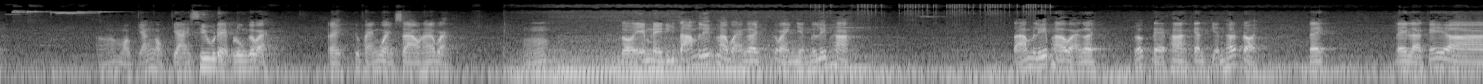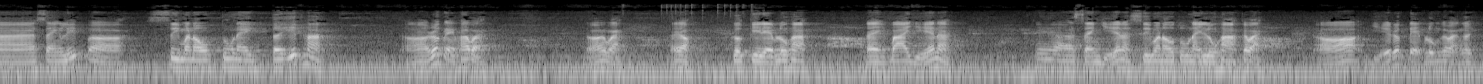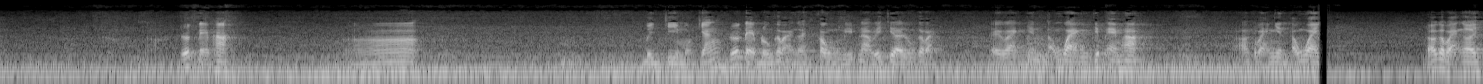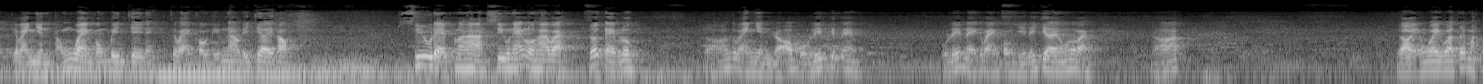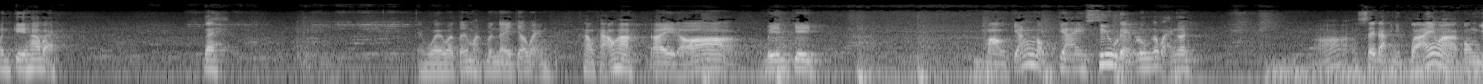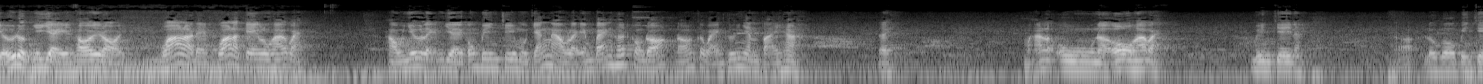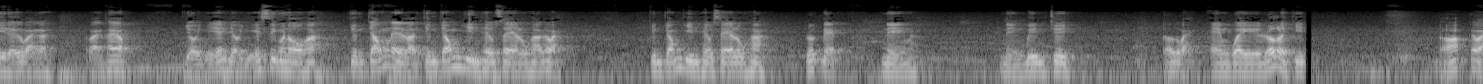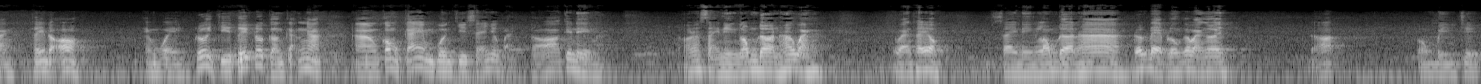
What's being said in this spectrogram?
Đó, màu trắng ngọc trai siêu đẹp luôn các bạn. Đây cái phản quang sau nè các bạn. Ừ. rồi em này đi 8 clip ha các bạn ơi. Các bạn nhìn cái clip ha. 8 clip ha các bạn ơi. Rất đẹp ha canh chỉnh hết rồi. Đây. Đây là cái uh, sang clip uh, Shimano Tunei TX ha. Đó, rất đẹp ha bạn. Đó các bạn thấy không? Cực kỳ đẹp luôn ha. Đây ba dĩa nè. Cái uh, sang dĩa nè Shimano Tunei luôn ha các bạn. Đó dĩa rất đẹp luôn các bạn ơi. Rất đẹp ha. Đó. bên chì màu trắng rất đẹp luôn các bạn ơi. Không điểm nào để chơi luôn các bạn. Đây các bạn nhìn tổng quan giúp em ha. Đó, các bạn nhìn tổng quan đó các bạn ơi, các bạn nhìn tổng quan con pin chi này, các bạn còn điểm nào để chơi không? Siêu đẹp luôn ha, siêu nát luôn ha bạn, rất đẹp luôn. Đó, các bạn nhìn rõ bộ clip giúp em. Bộ clip này các bạn còn gì để chơi không các bạn? Đó. Rồi, em quay qua tới mặt bên kia ha bạn. Đây. Em quay qua tới mặt bên đây cho các bạn tham khảo ha. Đây, đó, pin chi. Màu trắng ngọc trai siêu đẹp luôn các bạn ơi đó xe đạp nhật bãi mà còn giữ được như vậy thôi rồi. Quá là đẹp quá là ken luôn ha các bạn? Hầu như là em về con pin chi màu trắng nào là em bán hết con đó. Đó các bạn cứ nhanh tay ha. Đây. Mã là UNO ha các bạn? Pin chi nè. Đó, logo pin chi đây các bạn ơi. Các bạn thấy không? Dò dĩa dò dĩa Shimano ha. Chân trống này là chân trống zin theo xe luôn ha các bạn? Chân trống zin theo xe luôn ha. Rất đẹp. Niền nè. Niền pin chi. Đó các bạn em quay rất là chi đó các bạn thấy rõ không? Em quay rất là chi tiết rất cận cảnh nha. À, có một cái em quên chia sẻ cho các bạn. Đó cái niềng đó, nó xài niềng lông đền hả các bạn? Các bạn thấy không? Xài niềng lông đền ha. Rất đẹp luôn các bạn ơi. Đó con pin chi.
